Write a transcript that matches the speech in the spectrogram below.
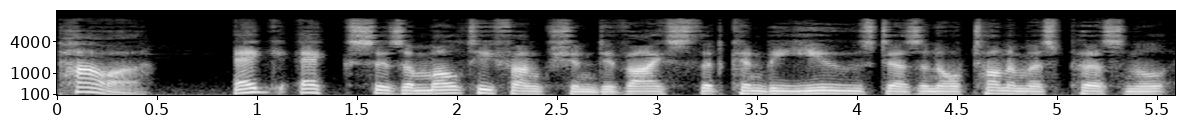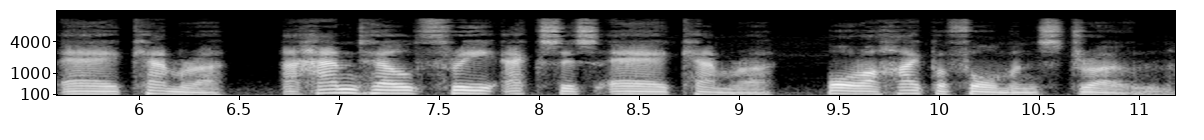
Power Egg X is a multifunction device that can be used as an autonomous personal air camera, a handheld 3-axis air camera, or a high-performance drone.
